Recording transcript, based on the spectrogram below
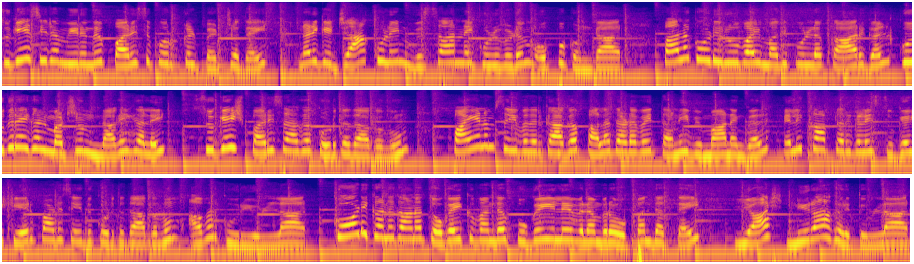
சுகேசிடம் இருந்து பரிசு பொருட்கள் பெற்றதை நடிகை ஜாக்குலின் விசாரணை குழுவிடம் ஒப்புக்கொண்டார். பல கோடி ரூபாய் மதிப்புள்ள கார்கள் குதிரைகள் மற்றும் நகைகளை சுகேஷ் பரிசாக கொடுத்ததாகவும் பயணம் செய்வதற்காக பல தடவை தனி விமானங்கள் ஹெலிகாப்டர்களை சுகேஷ் ஏற்பாடு செய்து கொடுத்ததாகவும் அவர் கூறியுள்ளார். கோடிக்கணக்கான தொகைக்கு வந்த புகையிலை விளம்பர ஒப்பந்தத்தை யாஷ் நிராகரித்துள்ளார்.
